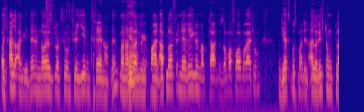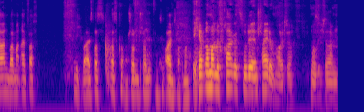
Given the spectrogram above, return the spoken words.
euch alle angeht. Ne? Eine neue Situation für jeden Trainer. Ne? Man hat ja. seinen normalen Ablauf in der Regel, man plant eine Sommervorbereitung und jetzt muss man in alle Richtungen planen, weil man einfach nicht weiß, was, was kommt. Schon, schon so einfach. Ne? Ich habe nochmal eine Frage zu der Entscheidung heute, muss ich sagen.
